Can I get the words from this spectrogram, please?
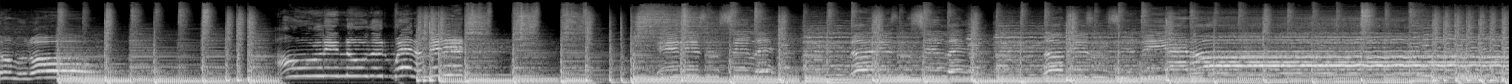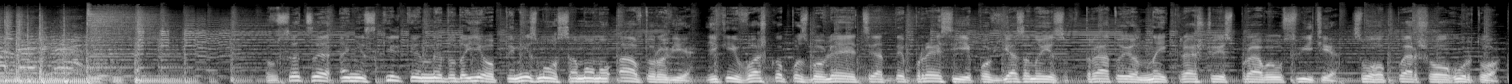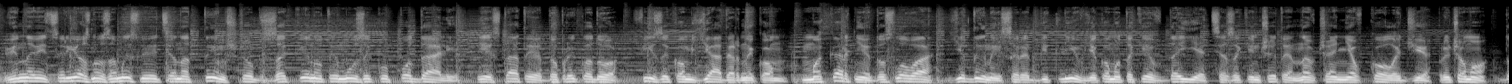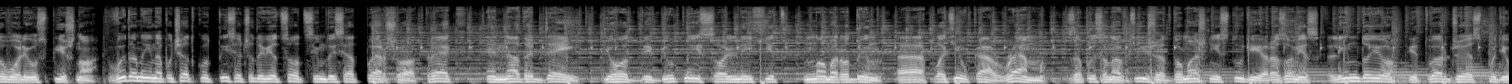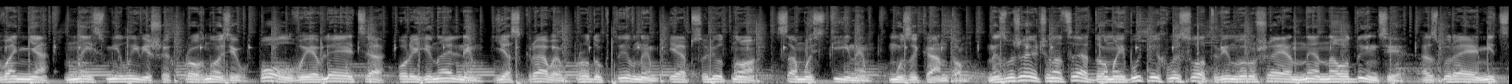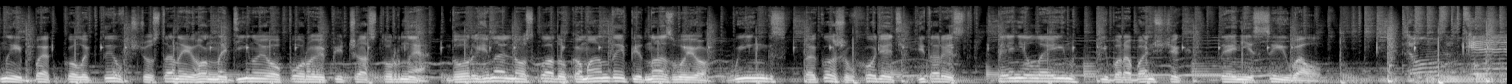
coming on. Все це аніскільки не додає оптимізму самому авторові, який важко позбавляється депресії, пов'язаної з втратою найкращої справи у світі свого першого гурту. Він навіть серйозно замислюється над тим, щоб закинути музику подалі і стати, до прикладу, фізиком-ядерником. Маккартні, до слова, єдиний серед бітлів, якому таки вдається закінчити навчання в коледжі, причому доволі успішно. Виданий на початку 1971-го трек «Another Day» – його дебютний сольний хіт номер один. А платівка «Ram», записана в тій же домашній студії разом із Ліндою, підтверджує сподівання найсміливіших прогнозів. Пол виявляється оригінальним, яскравим, продуктивним і абсолютно самостійним музикантом. Незважаючи на це, до майбутніх висот він вирушає не наодинці, а збирає міцний бек-колектив, що стане його надійною опорою під час турне. До оригінального складу команди під назвою Wings також входять гітарист Денні Лейн і барабанщик Денні Сівелл. Don't get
